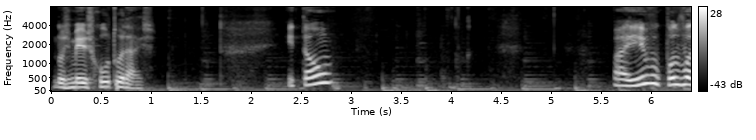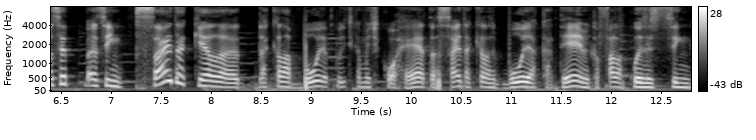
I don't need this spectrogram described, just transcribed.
nos meios culturais. Então, Aí, quando você, assim, sai daquela, daquela bolha politicamente correta, sai daquela bolha acadêmica, fala coisas, assim,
